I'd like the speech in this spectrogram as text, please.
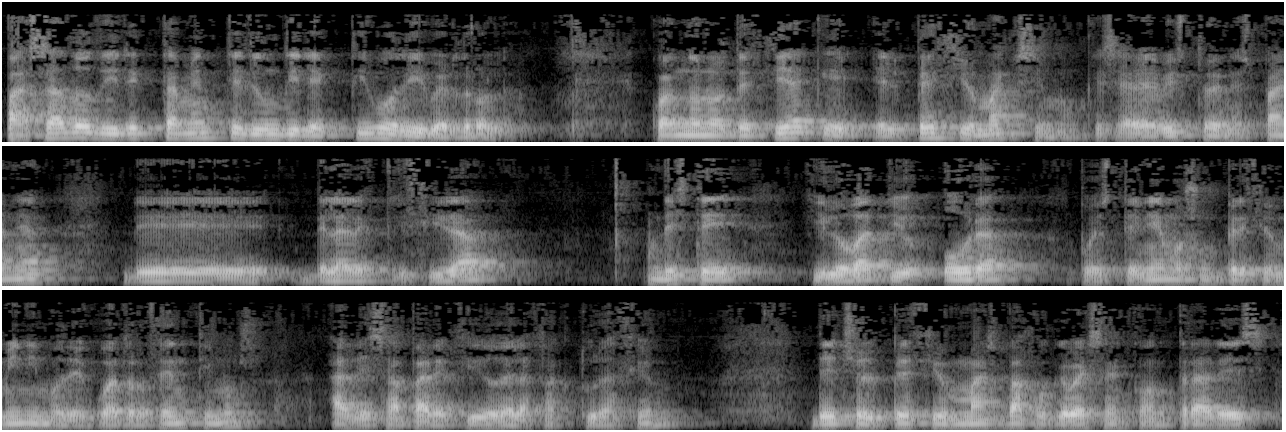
pasado directamente de un directivo de Iberdrola, cuando nos decía que el precio máximo que se había visto en España de, la electricidad, de este kilovatio hora, pues teníamos un precio mínimo de 4 céntimos, ha desaparecido de la facturación. De hecho, el precio más bajo que vais a encontrar es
